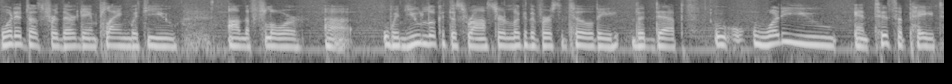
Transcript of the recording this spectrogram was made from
what it does for their game playing with you on the floor. Uh, when you look at this roster, look at the versatility, the depth, what do you anticipate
